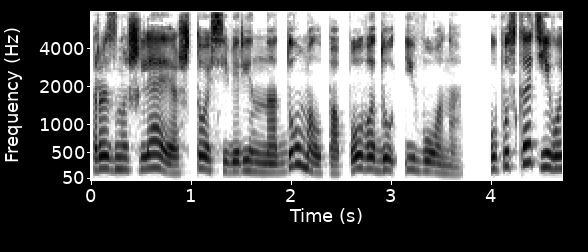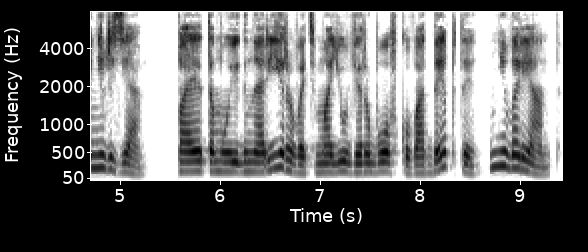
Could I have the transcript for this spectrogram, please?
размышляя, что Северин надумал по поводу Ивона. Упускать его нельзя, поэтому игнорировать мою вербовку в адепты не вариант.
